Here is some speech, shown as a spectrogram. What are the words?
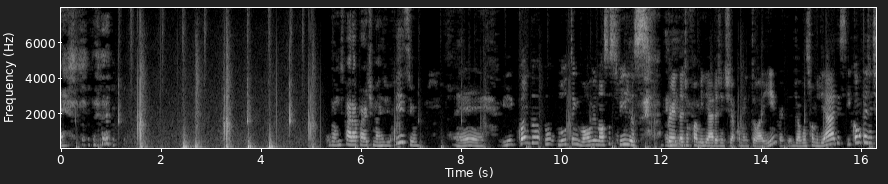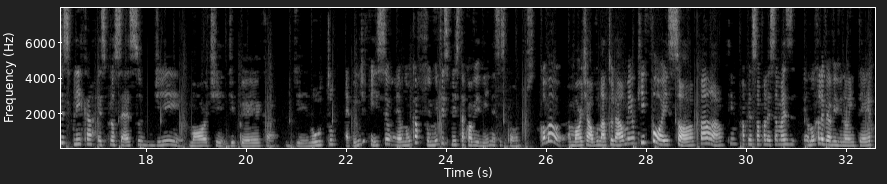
Vamos para a parte mais difícil? É. E quando o luto envolve nossos filhos, é. perda de um familiar, a gente já comentou aí, perda de alguns familiares. E como que a gente explica esse processo de morte, de perca, de luto? É bem difícil. Eu nunca fui muito explícita com a Vivi nesses pontos. Como a morte é algo natural, meio que foi só falar que a pessoa faleceu, mas eu nunca levei a Vivi no enterro.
